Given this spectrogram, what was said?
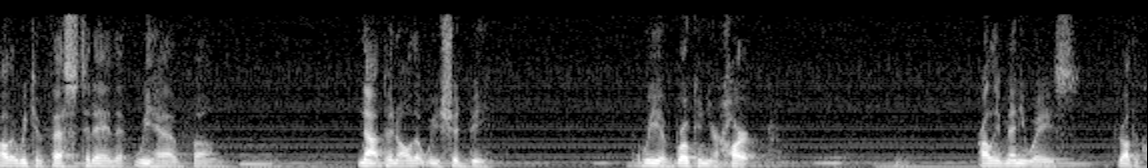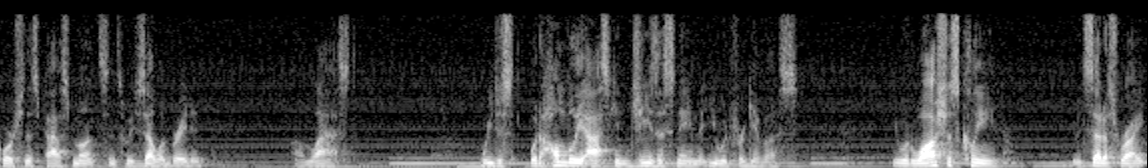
Father, we confess today that we have um, not been all that we should be. We have broken your heart, probably many ways throughout the course of this past month since we've celebrated um, last. We just would humbly ask in Jesus' name that you would forgive us. You would wash us clean. You would set us right.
